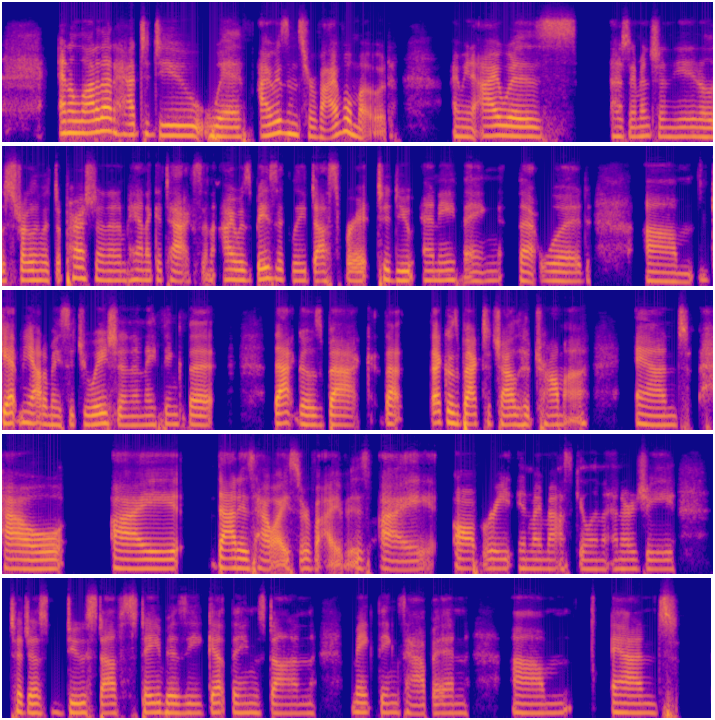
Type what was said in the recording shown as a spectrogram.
and a lot of that had to do with I was in survival mode. I mean, I was, as I mentioned, you know, struggling with depression and panic attacks. And I was basically desperate to do anything that would um, get me out of my situation. And I think that that goes back that that goes back to childhood trauma and how I that is how I survive is I operate in my masculine energy to just do stuff, stay busy, get things done, make things happen. Um, and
